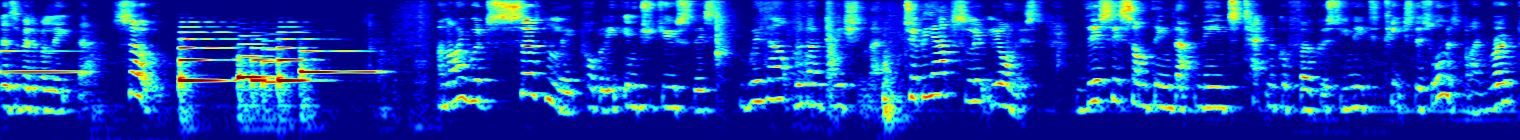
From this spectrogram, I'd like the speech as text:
there's a bit of a leap there. So, and I would certainly probably introduce this without the notation there. To be absolutely honest, this is something that needs technical focus. You need to teach this almost by rote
